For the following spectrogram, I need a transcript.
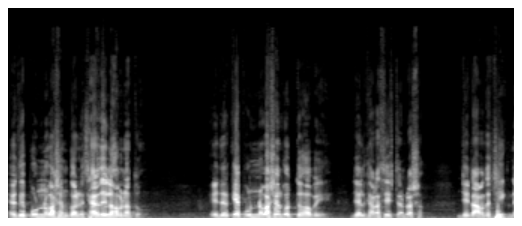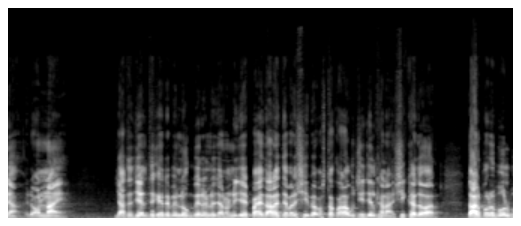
এদেরকে পুনর্বাসন করেন। ছেড়ে দিলে হবে না তো। এদেরকে পুনর্বাসন করতে হবে। জেলখানা সিস্টেমটা যেটা আমাদের ঠিক না, এটা অন্যায়। যাতে জেল থেকে এটা লোক বেরোলে যেন নিজের পায়ে দাঁড়াতে পারে, সেই ব্যবস্থা করা উচিত জেলখানায়, শিক্ষা দেওয়ার। তারপরে বলব,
